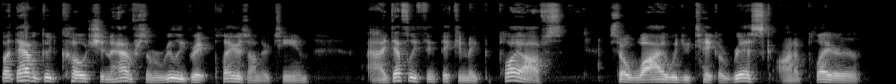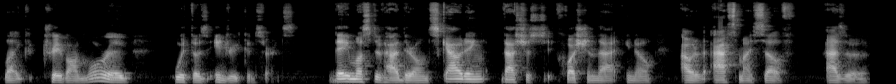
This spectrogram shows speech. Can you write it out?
but they have a good coach and they have some really great players on their team. I definitely think they can make the playoffs. So why would you take a risk on a player like Trevon Moehrig with those injury concerns? They must have had their own scouting. That's just a question that you know I would have asked myself as a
